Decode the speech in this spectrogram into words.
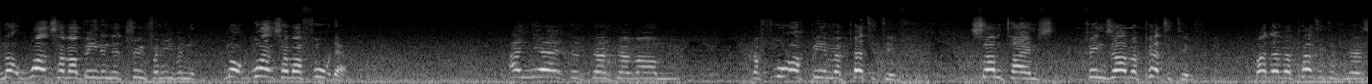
Not once have I been in the truth and even not once have I thought that. And yet the, the, the, um, the thought of being repetitive, sometimes things are repetitive, but the repetitiveness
